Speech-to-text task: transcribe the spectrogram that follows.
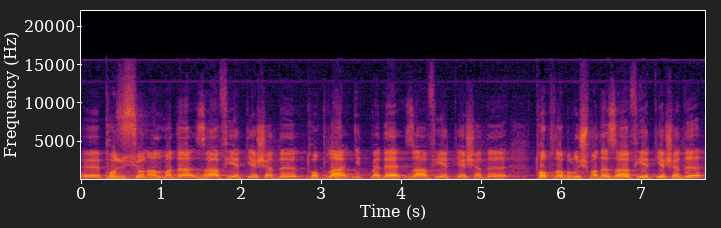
e, pozisyon almada zafiyet yaşadı, topla gitmede zafiyet yaşadı, topla buluşmada zafiyet yaşadı.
